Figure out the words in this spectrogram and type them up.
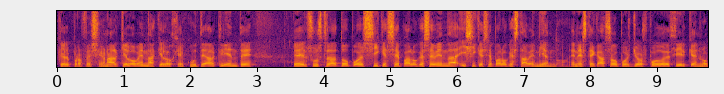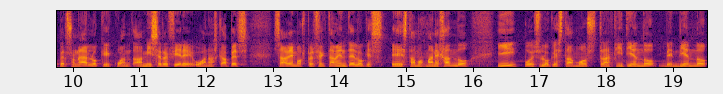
que el profesional que lo venda, que lo ejecute al cliente, el sustrato pues sí que sepa lo que se venda y sí que sepa lo que está vendiendo. En este caso pues yo os puedo decir que en lo personal lo que a mí se refiere o a Nascapers sabemos perfectamente lo que estamos manejando y pues lo que estamos transmitiendo, vendiendo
